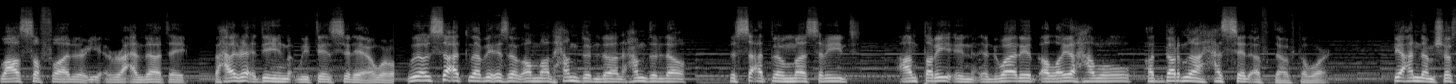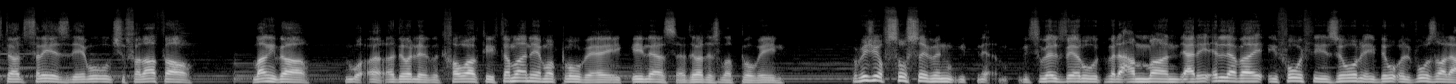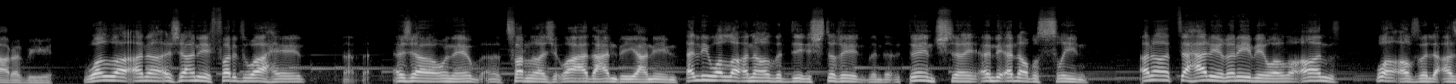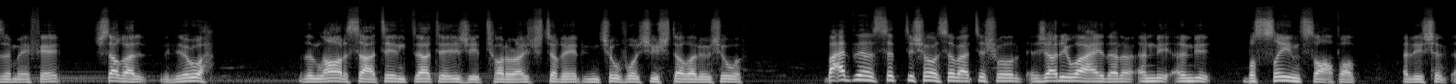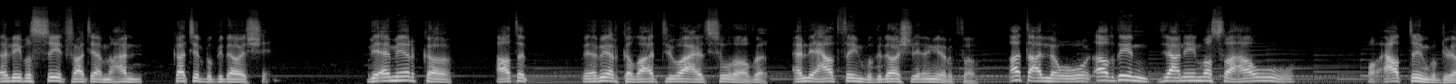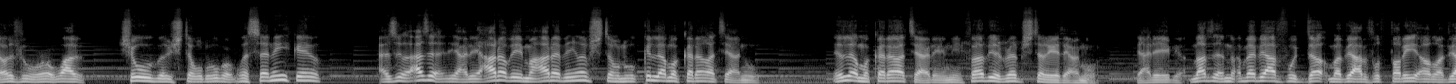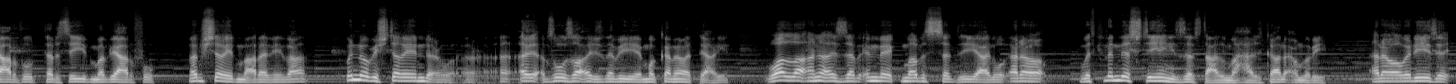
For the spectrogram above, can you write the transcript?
مع الصفة الرحلات محل قديم 200 سنة عمره ولساتنا بإذن الله الحمد لله الحمد لله. لساتنا مماثلين عن طريق الوالد الله يرحمه قدرنا حسن أفتاف طبعا في عندنا مشفتات فريز ليمون شوكولاتة مانجا هدول الخواطي ثمانية مطلوبة هي في ناس هدول مطلوبين وبيجي خصوصي من مثل البيروت من عمان يعني إلا ما يفوت يزور يدوق الفوزة العربية. والله أنا أجاني فرد واحد. أجا هون تفرج واحد عندي يعني. قال لي والله أنا بدي أشتغل وين تشتغل؟ قال لي أنا بالصين أنا حالي غريبة والله. قال وقف العزمة في اشتغل. بدي يروح بالنهار ساعتين ثلاثة يجي يتفرج يشتغل نشوفه شو يشتغل وشو بعد ست شهور سبعة أشهر جاني واحد أنا قال لي قال لي بالصين صعبه قال لي قال لي بالصين فاتح محل. كاتب بقداش بامريكا حاطط بامريكا بعت لي واحد صوره قال لي حاطين بقداش لامريكا اتعلموا أخذين يعني مصلحة وحاطين بقداش شو بيشتغلوا بس هنيك يعني عربي مع عربي ما بيشتغلوا كلها مكرات يعني. الا مكرات يعني فاضي ما بيشتغل يعني. يعني ما ما بيعرفوا الدق ما بيعرفوا الطريقة ما بيعرفوا الترسيب ما بيعرفوا ما بيشتغل مع عربي لا وانه بيشتغل زوزة أجنبية مكانات يعني والله أنا إذا لك ما بصدق يعني أنا بثمان سنين نزلت على المحل كان عمري أنا مواليد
